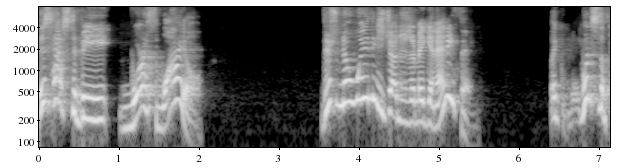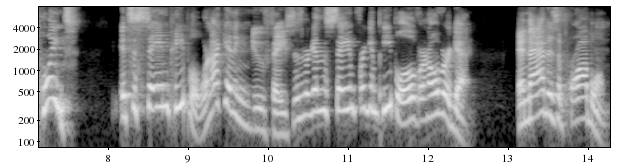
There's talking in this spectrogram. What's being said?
this has to be worthwhile. There's no way these judges are making anything. Like what's the point? It's the same people. We're not getting new faces. We're getting the same freaking people over and over again. And that is a problem.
